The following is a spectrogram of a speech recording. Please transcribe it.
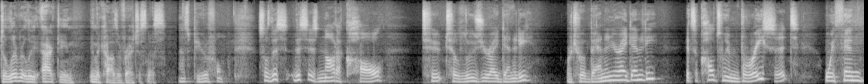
deliberately acting in the cause of righteousness. That's beautiful. So this this is not a call to to lose your identity or to abandon your identity. It's a call to embrace it within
